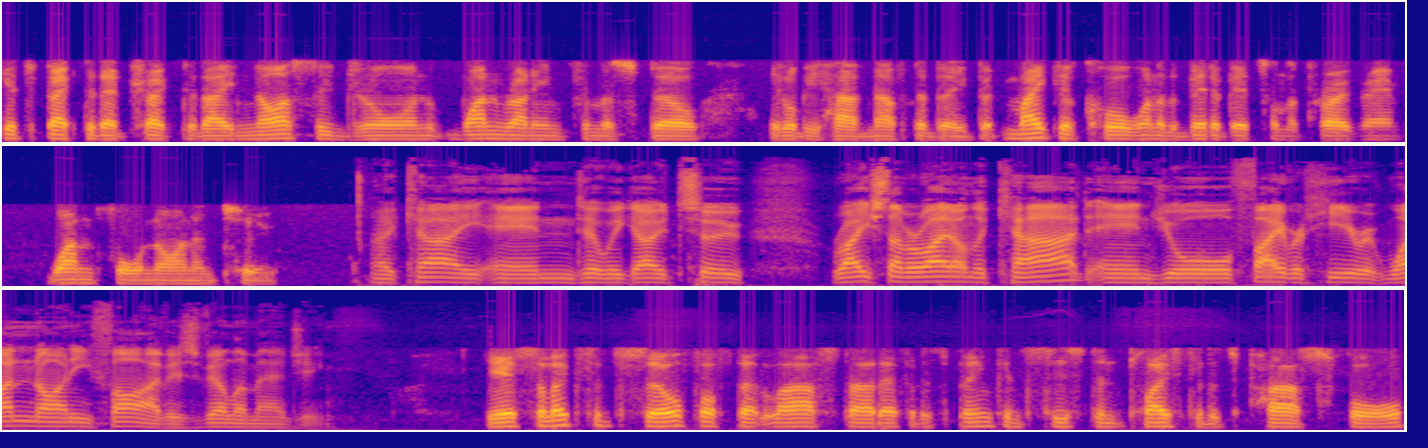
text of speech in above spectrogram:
Gets back to that track today, nicely drawn, one run in from a spell. It'll be hard enough to beat. But make a call, one of the better bets on the program, one, four, nine, and two. Okay, and uh, we go to race number eight on the card, and your favourite here at 195 is Vela Magic. Yeah, selects itself off that last start effort. It's been consistent, placed at its past four.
